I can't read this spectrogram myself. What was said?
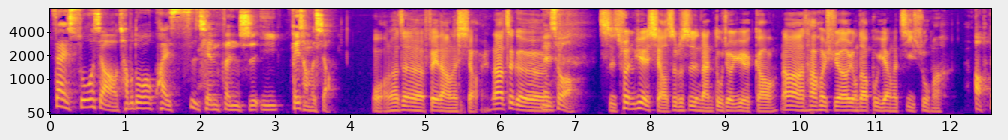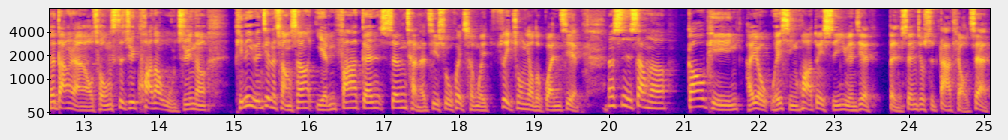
再缩小差不多快四千分之一，非常的小。哇，那这非常的小那这个没错，尺寸越小，是不是难度就越高？那它会需要用到不一样的技术吗？哦，那当然哦，从四 G 跨到五 G 呢，频率元件的厂商研发跟生产的技术会成为最重要的关键。那事实上呢，高频还有微型化对石英元件。本身就是大挑战。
